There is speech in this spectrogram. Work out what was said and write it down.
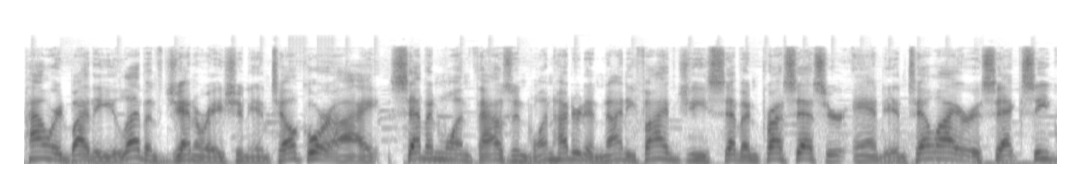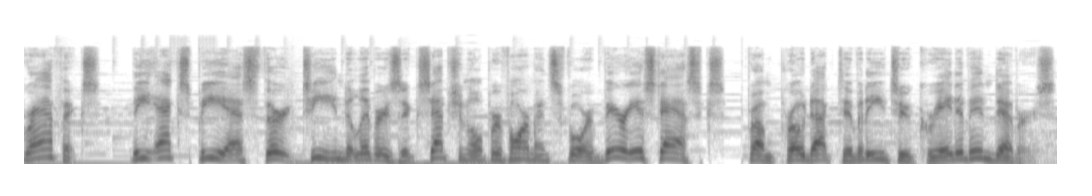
Powered by the 11th generation Intel Core i7 1195G7 processor and Intel Iris Xe graphics, The XPS 13 delivers exceptional performance for various tasks, from productivity to creative endeavors.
